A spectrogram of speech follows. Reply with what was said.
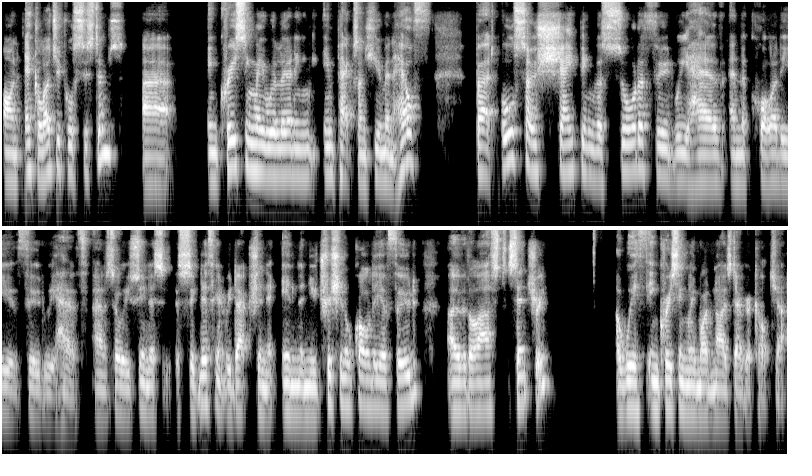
on ecological systems. Uh, increasingly, we're learning impacts on human health, but also shaping the sort of food we have and the quality of food we have. And so we've seen a, a significant reduction in the nutritional quality of food over the last century uh, with increasingly modernized agriculture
